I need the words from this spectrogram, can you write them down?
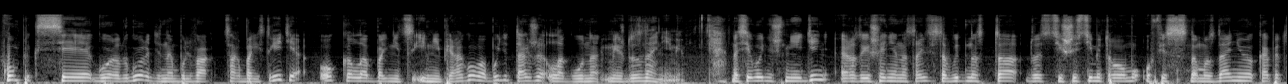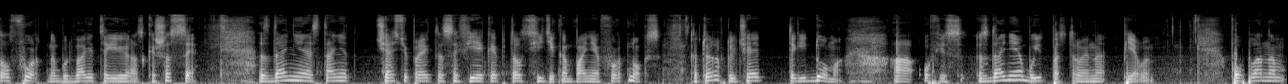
В комплексе «Город в городе» на бульвар Царь Борис III около больницы имени Пирогова будет также лагуна между зданиями. На сегодняшний день разрешение на строительство выдано 126-метровому офисному зданию Capital Fort на бульваре Цареградское шоссе. Здание станет частью проекта София Capital City компания Fort Knox, которая включает три дома, а офис здания будет построено первым. По планам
